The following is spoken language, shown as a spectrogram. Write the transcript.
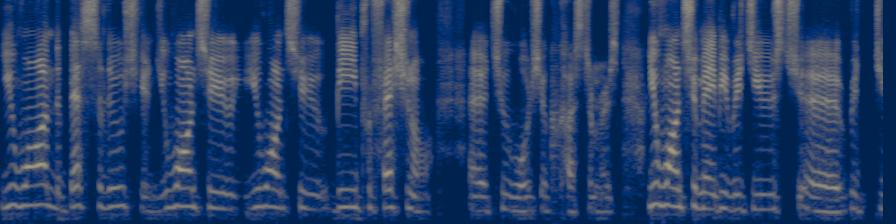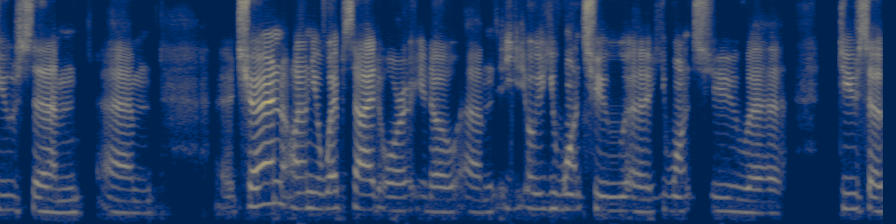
You want the best solution. You want to you want to be professional uh, towards your customers. You want to maybe reduce uh, reduce um, um, churn on your website or you know um, you, you want to uh, you want to uh, do so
